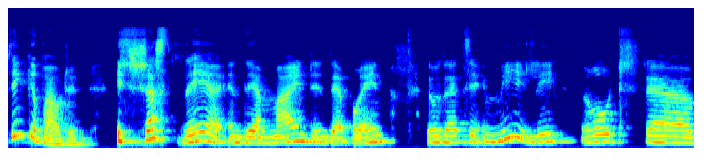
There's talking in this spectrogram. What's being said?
think about it. It's just there in their mind, in their brain, so that they immediately wrote their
